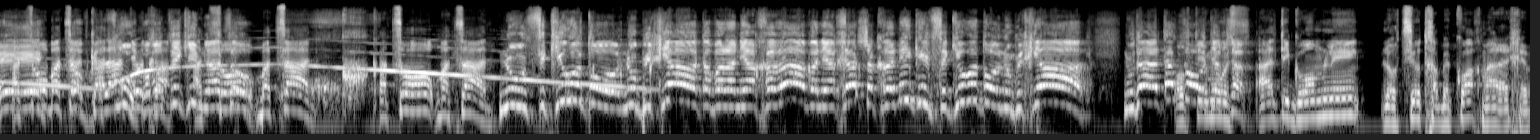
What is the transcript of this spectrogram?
אה, עצור בצד! טוב, קלטתי עצרו, אותך! רובוטריקים, עצור. בצד! עצור בצד! נו, סקירו אותו! נו, בחייאת! אבל אני אחריו! אני אחרי השקרניקים! סקירו אותו! נו, בחייאת! נו די, אל תעצור אותי אופטימוס, עכשיו! אל תגרום לי להוציא אותך בכוח מהרכב.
